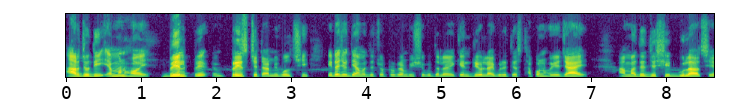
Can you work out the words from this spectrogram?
আর যদি এমন হয় ব্রেল প্রেস যেটা আমি বলছি, এটা যদি আমাদের চট্টগ্রাম বিশ্ববিদ্যালয়ের কেন্দ্রীয় লাইব্রেরিতে স্থাপন হয়ে যায়, আমাদের যে শিটগুলো আছে,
